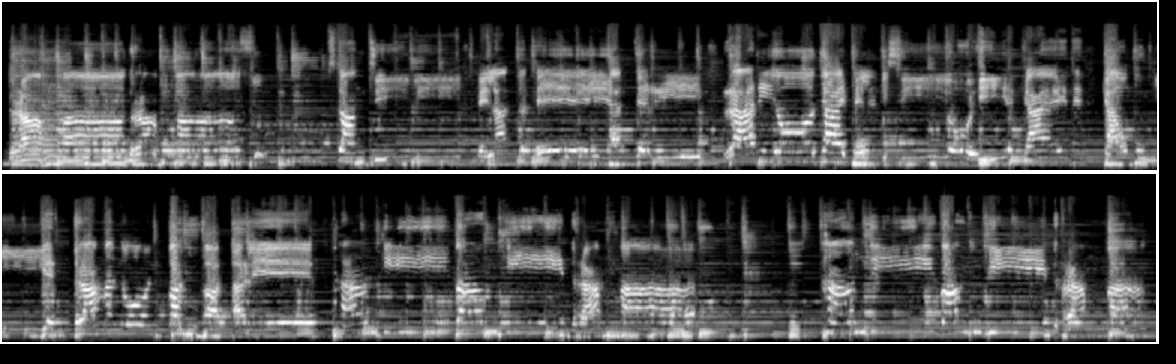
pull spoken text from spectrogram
Dramma, dramma, substantivi, pelata teateri, Radio, dai Televisio, hier keine hier, Drama non Bart Arlen, Hanki, Banki, Drama, Hanki, Drama.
